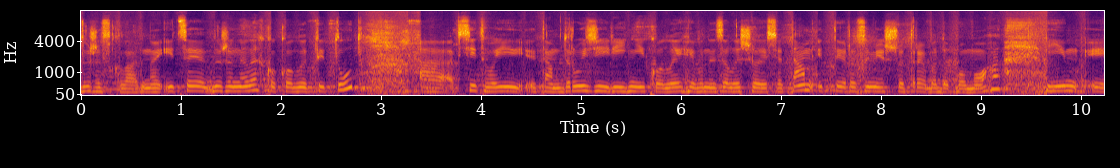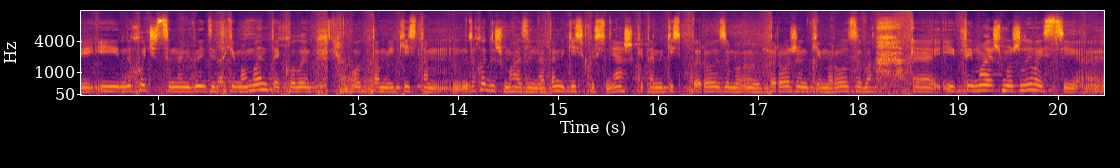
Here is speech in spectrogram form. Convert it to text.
дуже складно, і це дуже нелегко, коли ти тут, а всі твої е, там друзі, рідні, колеги вони залишилися там, і ти розумієш, що треба допомога їм. І, не хочеться навіть знаєте, такі моменти, коли от там якісь там заходиш в магазин, а там якісь вкусняшки, там якісь пироженки, морозива. І ти маєш можливості е,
